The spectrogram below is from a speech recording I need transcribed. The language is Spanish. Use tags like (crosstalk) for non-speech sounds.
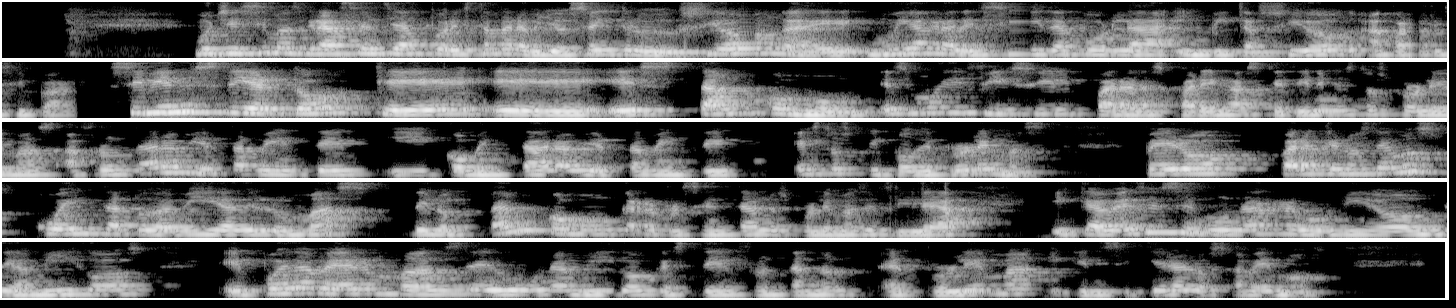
Muchísimas gracias ya por esta maravillosa introducción, eh, muy agradecida por la invitación a participar. Si bien es cierto que eh, es tan común, es muy difícil para las parejas que tienen estos problemas afrontar abiertamente y comentar abiertamente estos tipos de problemas. Pero para que nos demos cuenta todavía de lo más, de lo tan común que representan los problemas de fertilidad y que a veces en una reunión de amigos, eh, puede haber más de un amigo que esté enfrentando el problema y que ni siquiera lo sabemos.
